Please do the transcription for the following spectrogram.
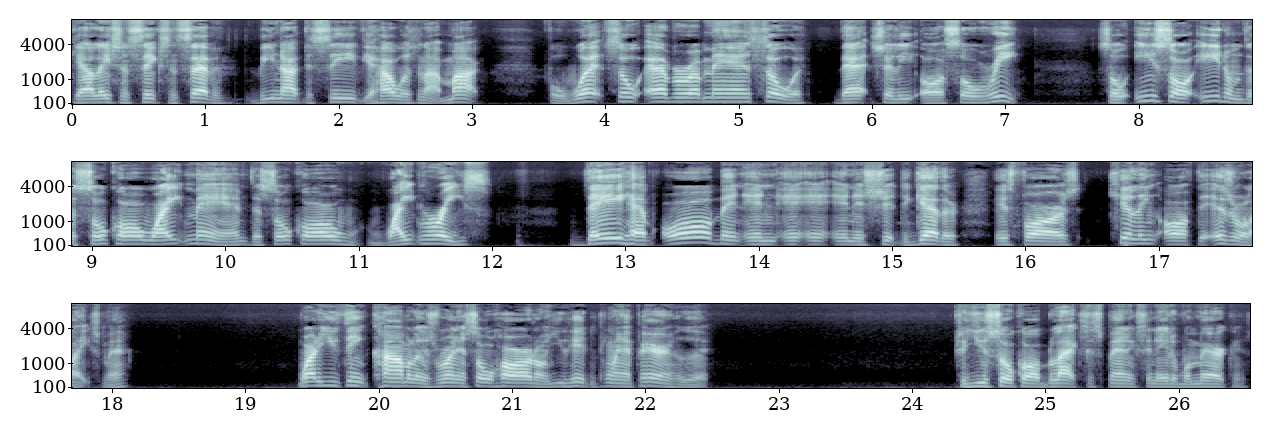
Galatians 6 and 7. Be not deceived, Yahweh is not mocked. For whatsoever a man soweth, that shall he also reap. So Esau, Edom, the so-called white man, the so-called white race, they have all been in, in in this shit together as far as killing off the Israelites, man. Why do you think Kamala is running so hard on you hitting Planned Parenthood? To you so-called blacks, Hispanics, and Native Americans.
